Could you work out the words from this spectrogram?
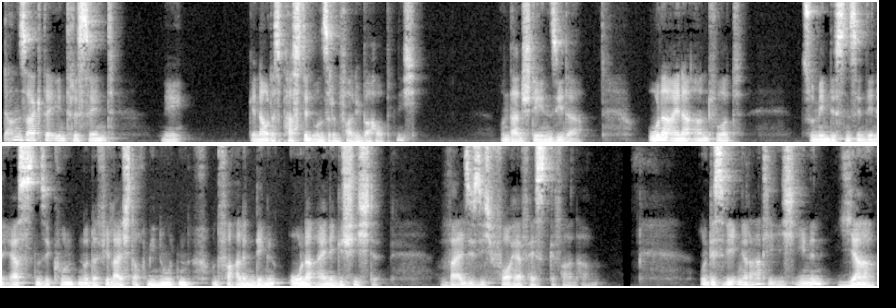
Dann sagt der Interessent, nee, genau das passt in unserem Fall überhaupt nicht. Und dann stehen Sie da. Ohne eine Antwort, zumindest in den ersten Sekunden oder vielleicht auch Minuten und vor allen Dingen ohne eine Geschichte, weil sie sich vorher festgefahren haben. Und deswegen rate ich Ihnen, ja,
